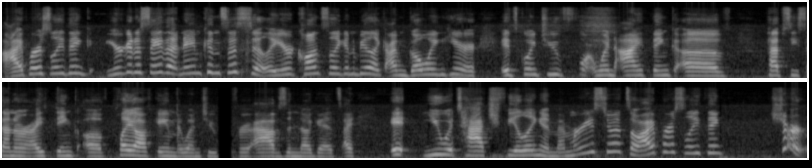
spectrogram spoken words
I personally think you're going to say that name consistently. You're constantly going to be like, I'm going here. It's going to, for- when I think of Pepsi Center, I think of playoff games I went to for Avs and Nuggets. I it you attach feeling and memories to it. So I personally think, sure,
